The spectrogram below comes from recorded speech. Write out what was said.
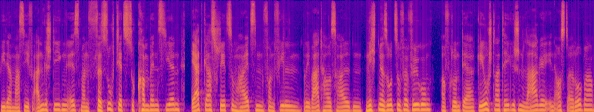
wieder massiv angestiegen ist. Man versucht jetzt zu kompensieren. Erdgas steht zum Heizen von vielen Privathaushalten nicht mehr so zur Verfügung aufgrund der geostrategischen Lage in Osteuropa.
